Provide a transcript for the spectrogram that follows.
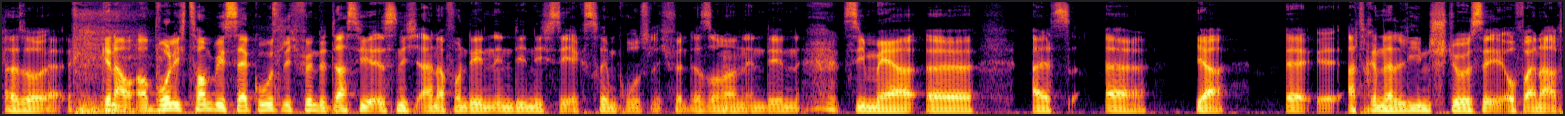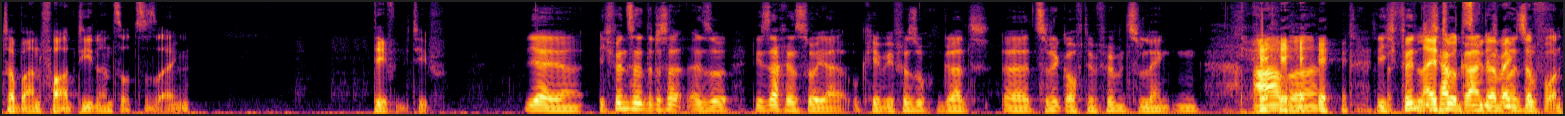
Also, äh. genau, obwohl ich Zombies sehr gruselig finde, das hier ist nicht einer von denen, in denen ich sie extrem gruselig finde, sondern in denen sie mehr äh, als, äh, ja, äh, Adrenalinstöße auf einer Achterbahnfahrt dienen, sozusagen. Definitiv. Ja, ja. Ich finde es interessant. Also, die Sache ist so, ja, okay, wir versuchen gerade äh, zurück auf den Film zu lenken. Aber ich finde, ich habe gar nicht mal so. Davon.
